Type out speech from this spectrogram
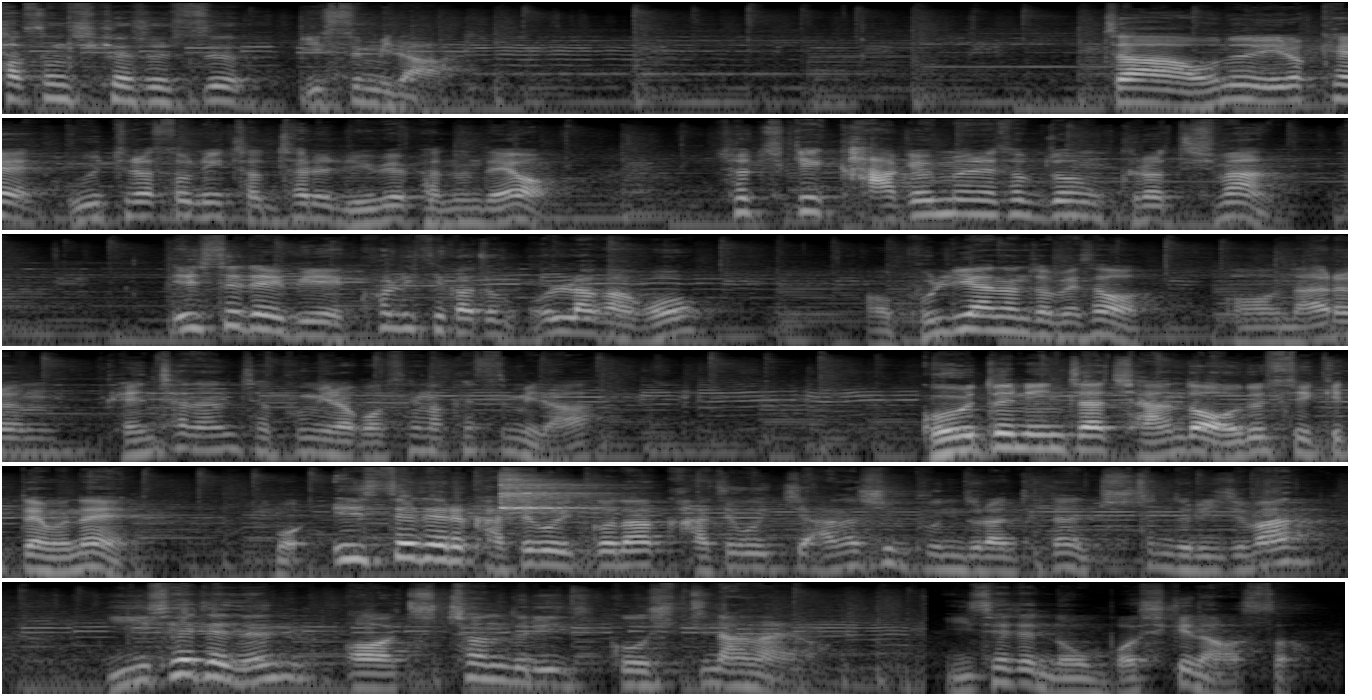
탑승시켜줄 수 있습니다. 자 오늘 이렇게 울트라소닉 전차를 리뷰해 봤는데요 솔직히 가격 면에서 좀 그렇지만 1세대에 비해 퀄리티가 좀 올라가고 어, 분리하는 점에서 어, 나름 괜찮은 제품이라고 생각했습니다 골드 닌자 제한도 얻을 수 있기 때문에 뭐 1세대를 가지고 있거나 가지고 있지 않으신 분들한테는 추천드리지만 2세대는 어, 추천드리고 싶진 않아요. 2세대는 너무 멋있게 나왔어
